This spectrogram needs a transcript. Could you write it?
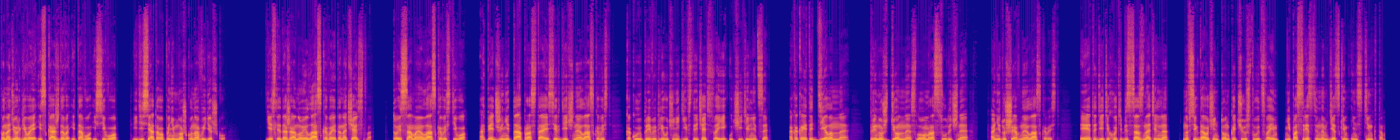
понадергивая из каждого и того, и сего, и десятого понемножку на выдержку. Если даже оно и ласковое, это начальство, то и самая ласковость его, опять же не та простая сердечная ласковость, какую привыкли ученики встречать в своей учительнице, а какая-то деланная, принужденная, словом, рассудочная, а не душевная ласковость. И это дети хоть и бессознательно, но всегда очень тонко чувствуют своим непосредственным детским инстинктом.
